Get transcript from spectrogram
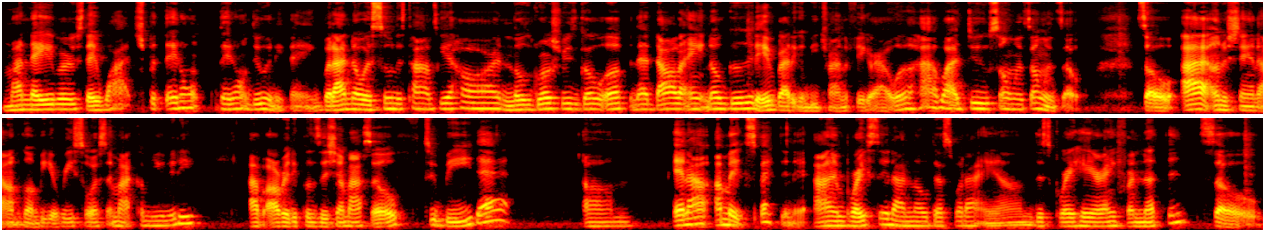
my neighbors they watch but they don't they don't do anything. But i know as soon as times get hard and those groceries go up and that dollar ain't no good everybody gonna be trying to figure out well how do i do so and so and so? So i understand that i'm gonna be a resource in my community. I've already positioned myself to be that. Um, and I, i'm expecting it. I embrace it. I know that's what i am. This gray hair ain't for nothing. So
